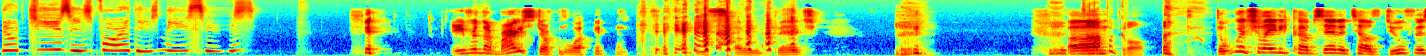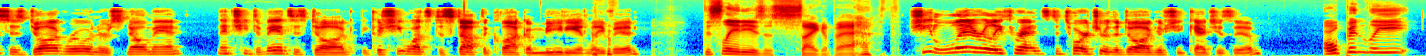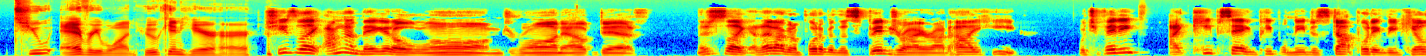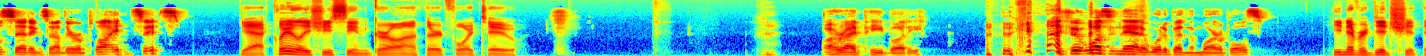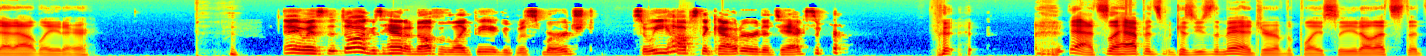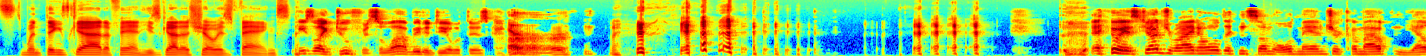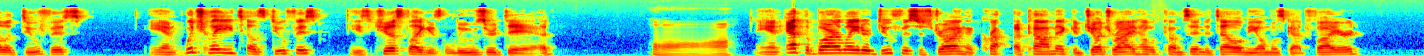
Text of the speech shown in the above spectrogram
No Jesus for these Mises. Even the my storyline. You son of a bitch. Um, Topical. The witch lady comes in and tells Doofus his dog ruined her snowman. Then she demands his dog because she wants to stop the clock immediately, Vin. this lady is a psychopath. she literally threatens to torture the dog if she catches him. Openly to everyone who can hear her. She's like, I'm gonna make it a long, drawn out death. And it's just like, and then I'm gonna put him in the spin dryer on high heat. Which, Vinny, I keep saying people need to stop putting the kill settings on their appliances. Yeah, clearly she's seen Girl on a Third Floor too. R.I.P., buddy. If it wasn't that, it would have been the marbles. he never did shit that out later. Anyways, the dog has had enough of like being besmirched, so he hops the counter and attacks her. yeah, it's what happens because he's the manager of the place. So you know that's that's when things get out of hand. He's got to show his fangs. He's like, Doofus, allow me to deal with this. Anyways, Judge Reinhold and some old manager come out and yell at Doofus. And Witch Lady tells Doofus he's just like his loser dad. Aww. And at the bar later, Doofus is drawing a, cro- a comic, and Judge Reinhold comes in to tell him he almost got fired.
